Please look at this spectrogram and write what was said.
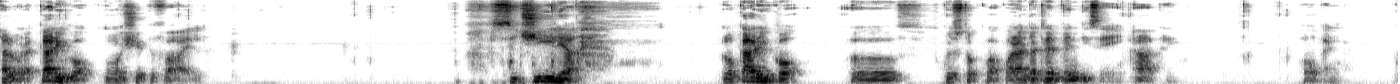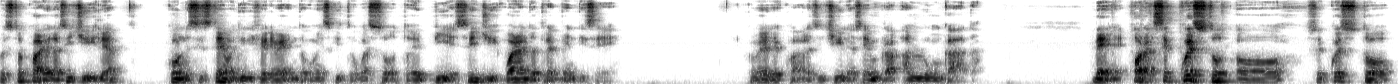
Allora, carico uno shapefile, Sicilia, lo carico uh, questo qua, 4326, apri, open. Questo qua è la Sicilia con il sistema di riferimento, come è scritto qua sotto, è PSG 4326 come vedete qua? La Sicilia sembra allungata. Bene ora se questo, uh, se questo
